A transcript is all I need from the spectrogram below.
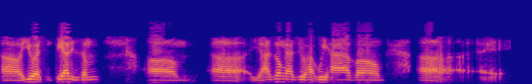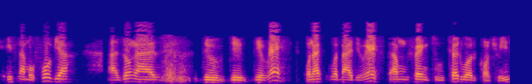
uh, U.S. imperialism, um, uh, as long as ha- we have um, uh, Islamophobia, as long as the the, the rest when I, well, by the rest, I'm referring to third world countries,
